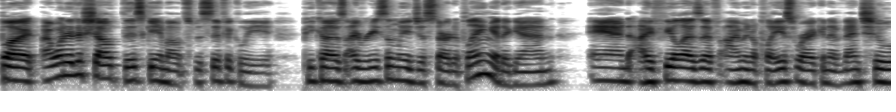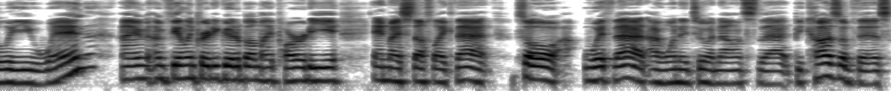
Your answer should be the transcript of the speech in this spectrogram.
But I wanted to shout this game out specifically because I recently just started playing it again, and I feel as if I'm in a place where I can eventually win. I'm I'm feeling pretty good about my party and my stuff like that. So with that, I wanted to announce that because of this,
